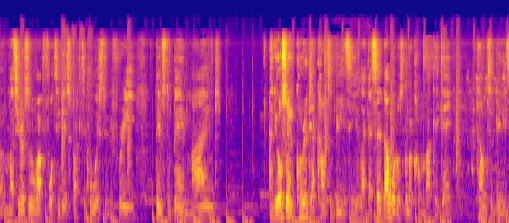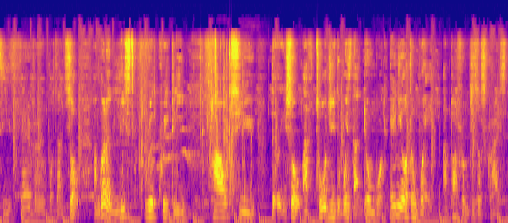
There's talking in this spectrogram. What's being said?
uh materials over 40 days, practical ways to be free, things to bear in mind. And they also encourage accountability. Like I said, that word was going to come back again accountability is very very important. So i'm going to list real quickly how to the, so i've told you the ways that don't work. Any other way apart from jesus christ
